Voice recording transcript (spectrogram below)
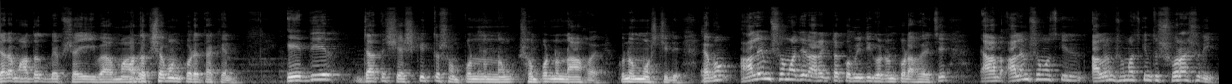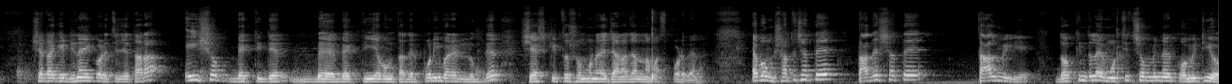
যারা মাদক ব্যবসায়ী বা মাদক সেবন করে থাকেন এদের যাতে শেষকৃত্য সম্পন্ন সম্পন্ন না হয় কোনো মসজিদে। এবং আলেম সমাজের আরেকটা কমিটি গঠন করা হয়েছে। আলেম সমাজ আলেম সমাজ কিন্তু সরাসরি সেটাকে ডিনাই করেছে যে তারা এইসব ব্যক্তিদের ব্যক্তি এবং তাদের পরিবারের লোকদের শেষকৃত্য সমন্বয়ে জানাজান নামাজ পড়বে না। এবং সাথে সাথে তাদের সাথে তাল মিলিয়ে দক্ষিণ তলায় মসজিদ সমন্বয় কমিটিও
